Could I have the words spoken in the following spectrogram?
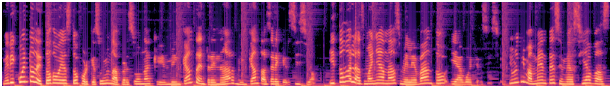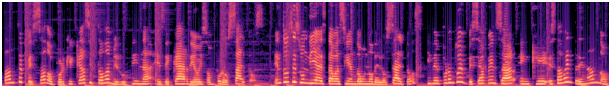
Me di cuenta de todo esto porque soy una persona que me encanta entrenar, me encanta hacer ejercicio. Y todas las mañanas me levanto y hago ejercicio. Y últimamente se me hacía bastante pesado porque casi toda mi rutina es de cardio y son puros saltos. Entonces un día estaba haciendo uno de los saltos y de pronto empecé a pensar en que estaba entrenando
